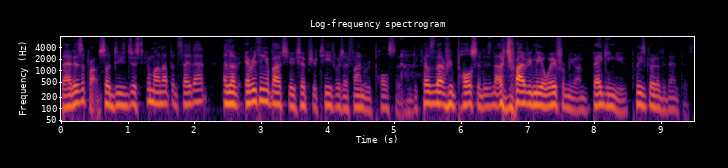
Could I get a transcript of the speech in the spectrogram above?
that is a problem. So do you just come on up and say that? I love everything about you except your teeth, which I find repulsive. And because of that repulsion is now driving me away from you. I'm begging you, please go to the dentist.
